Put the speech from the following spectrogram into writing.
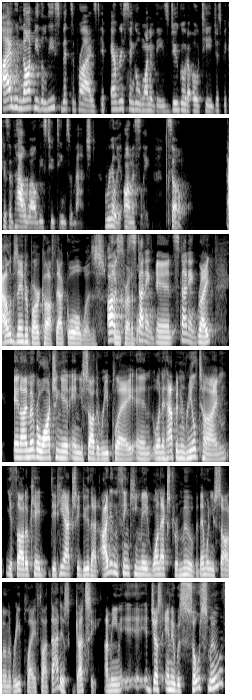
I would not be the least bit surprised if every single one of these do go to OT just because of how well these two teams are matched. Really, honestly. So Alexander Barkov, that goal was oh, incredible, stunning, and stunning, right? And I remember watching it, and you saw the replay, and when it happened in real time, you thought, okay, did he actually do that? I didn't think he made one extra move, but then when you saw it on the replay, I thought that is gutsy. I mean, it, it just and it was so smooth.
